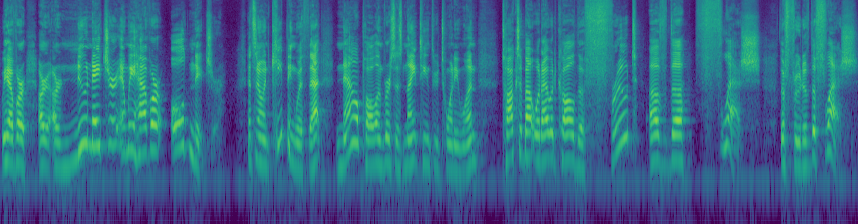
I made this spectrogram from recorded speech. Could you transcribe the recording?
We have our, our, our new nature and we have our old nature. And so, in keeping with that, now Paul in verses 19 through 21 talks about what I would call the fruit of the flesh. The fruit of the flesh.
